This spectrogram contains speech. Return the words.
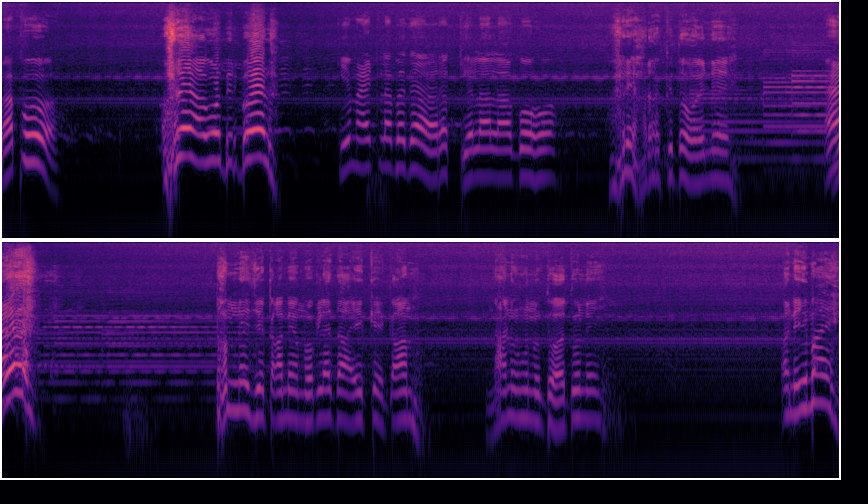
અરે આવો બિરબલ. કેમ આટલા બધા હરક કેલા લાગો હો? અરે હરક તો હોય ને! તમને જે કામે મોકલ્યા હતા એક કામ નાનું હુનું તો હતું નહીં. અને એમાંય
